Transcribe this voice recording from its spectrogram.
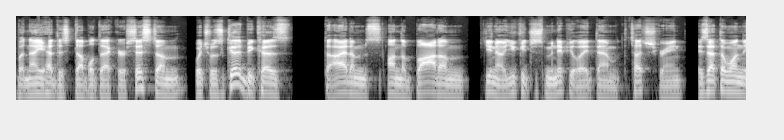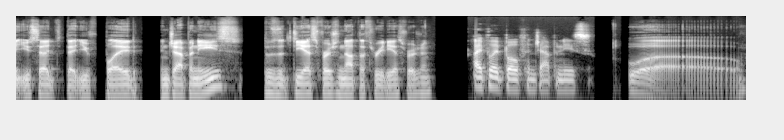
but now you had this double-decker system, which was good because the items on the bottom, you know, you could just manipulate them with the touchscreen. Is that the one that you said that you've played in Japanese? It was the DS version, not the 3DS version. I played both in Japanese. Whoa.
